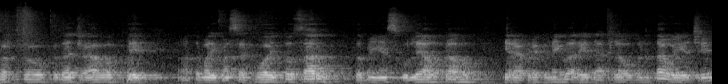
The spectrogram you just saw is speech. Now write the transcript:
વર્ક તો કદાચ આ વખતે તમારી પાસે હોય તો સારું. તમે અહીંયા સ્કૂલે આવતા હો ત્યારે આપણે ઘણીવાર એ દાખલાઓ ગણતા હોઈએ છીએ.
